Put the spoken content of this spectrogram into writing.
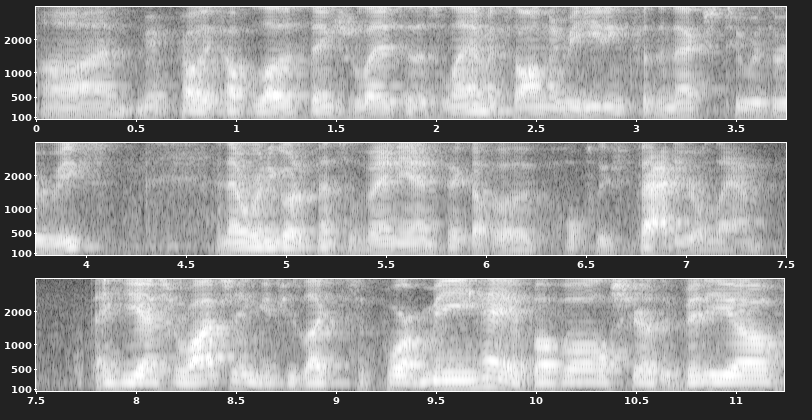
on maybe probably a couple other things related to this lamb. It's all I'm gonna be eating for the next two or three weeks. And then we're gonna go to Pennsylvania and pick up a hopefully fattier lamb. Thank you guys for watching. If you'd like to support me, hey, above all, share the video.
